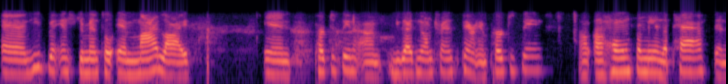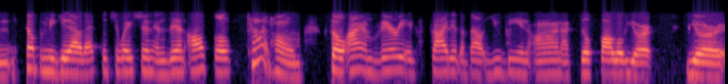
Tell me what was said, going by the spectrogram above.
and he's been instrumental in my life in purchasing. Um, you guys know I'm transparent in purchasing a, home for me in the past and helping me get out of that situation, and then also current home. So I am very excited about you being on. I still follow your your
